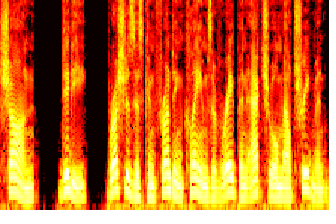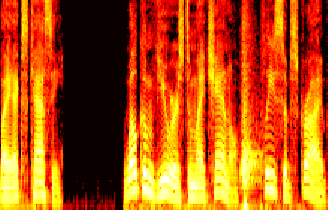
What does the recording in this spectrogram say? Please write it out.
Sean, Diddy, brushes is confronting claims of rape and actual maltreatment by ex-Cassie. Welcome viewers to my channel, please subscribe,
